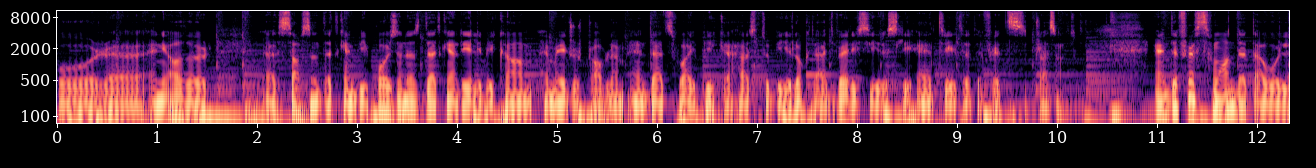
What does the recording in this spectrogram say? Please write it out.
or uh, any other uh, substance that can be poisonous, that can really become a major problem. And that's why pica has to be looked at very seriously and treated if it's present. And the fifth one that I will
